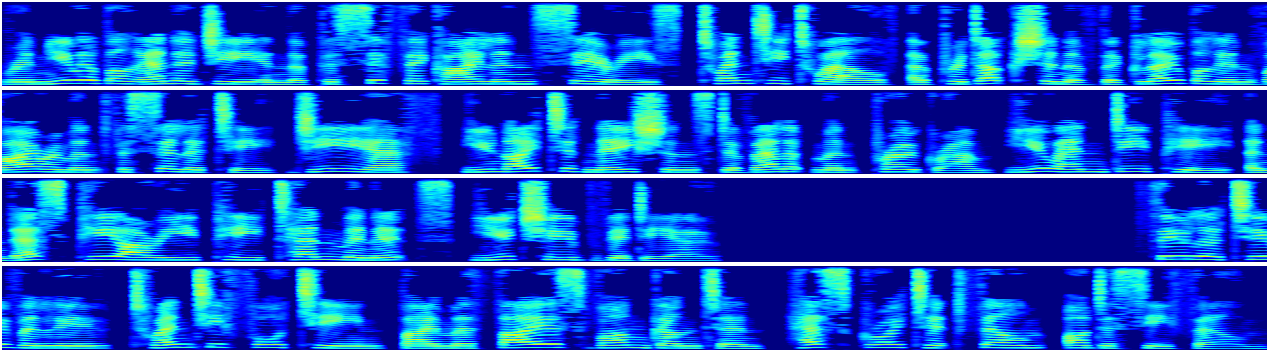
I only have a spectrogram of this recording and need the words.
Renewable Energy in the Pacific Islands Series 2012, a production of the Global Environment Facility GEF, United Nations Development Programme UNDP, and SPREP 10 minutes, YouTube video. Thula Tuvalu 2014 by Matthias von Gunten, Hess Heskreutet Film, Odyssey Film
